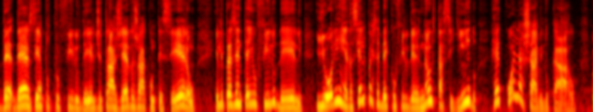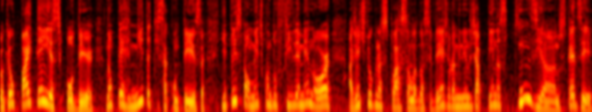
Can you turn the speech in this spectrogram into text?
der exemplo para o filho dele de tragédias já aconteceram, ele presenteia o filho dele e orienta. Se ele perceber que o filho dele não está seguindo, recolhe a chave do carro, porque o pai tem esse poder. Não permita que isso aconteça. E principalmente quando o filho é menor. A gente viu que na situação lá do acidente, era uma menina de apenas 15 anos. Quer dizer,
